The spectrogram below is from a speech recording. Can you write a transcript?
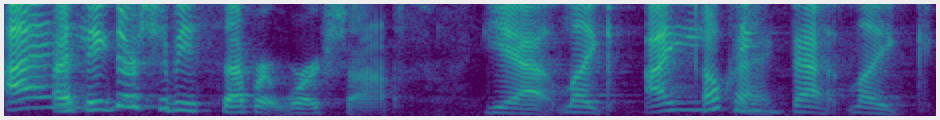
I, I think there should be separate workshops. yeah, like I Okay. think that like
